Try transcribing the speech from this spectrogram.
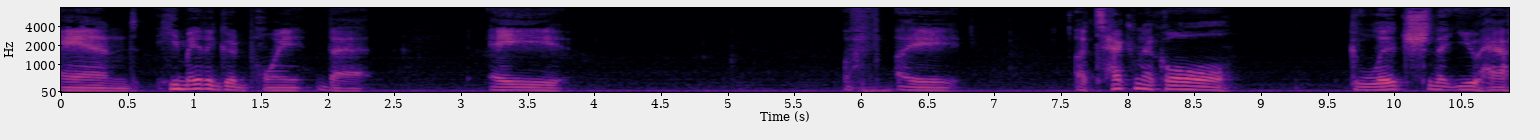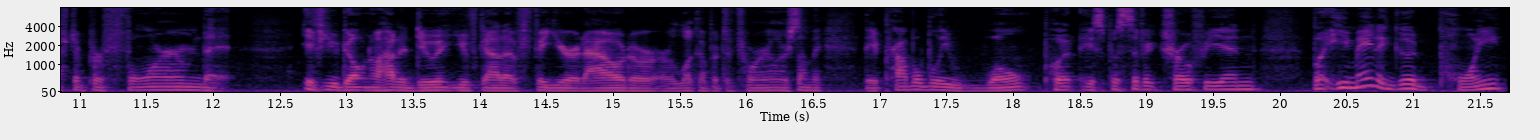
and he made a good point that a a a technical glitch that you have to perform that if you don't know how to do it you've got to figure it out or, or look up a tutorial or something they probably won't put a specific trophy in. But he made a good point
